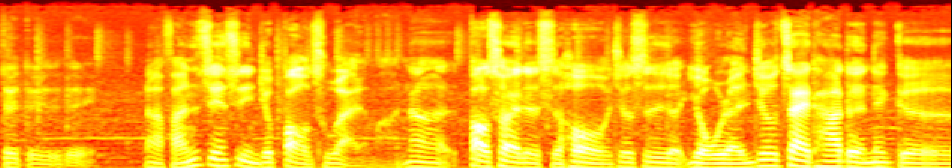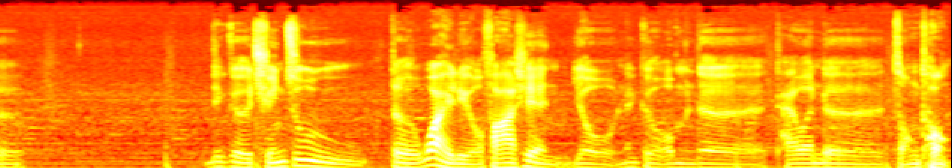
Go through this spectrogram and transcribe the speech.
对对对对。那反正这件事情就爆出来了嘛。那爆出来的时候，就是有人就在他的那个那个群组的外流，发现有那个我们的台湾的总统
